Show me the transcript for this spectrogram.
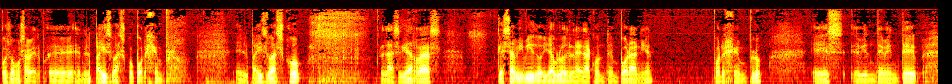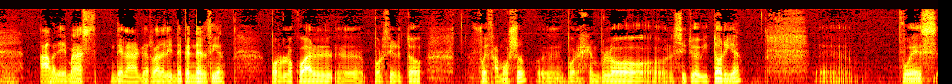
Pues vamos a ver, eh, en el País Vasco, por ejemplo, en el País Vasco las guerras que se ha vivido, y hablo de la edad contemporánea, por ejemplo, es evidentemente, además de la guerra de la independencia, por lo cual, eh, por cierto, fue famoso, eh, por ejemplo, el sitio de Vitoria, eh, pues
